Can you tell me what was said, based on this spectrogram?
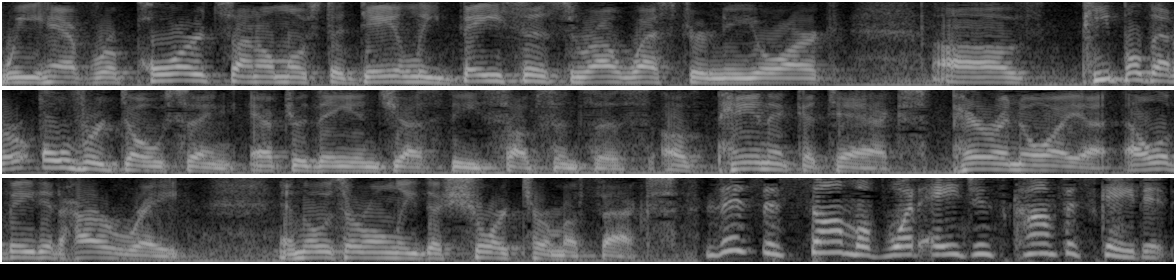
We have reports on almost a daily basis throughout Western New York of people that are overdosing after they ingest these substances, of panic attacks, paranoia, elevated heart rate, and those are only the short-term effects. This is some of what agents confiscated.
